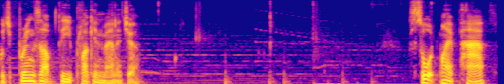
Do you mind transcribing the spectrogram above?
which brings up the Plugin Manager. Sort by path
